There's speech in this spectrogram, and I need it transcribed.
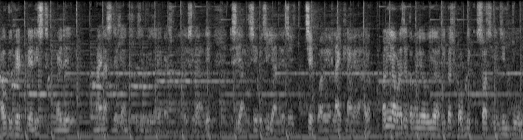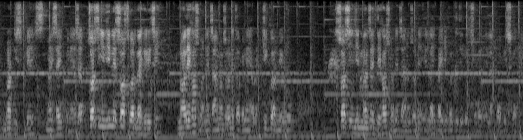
हाउ टु गेट प्लेलिस्ट मैले माइनसदेखि अनि त्यसपछि दुई हजार एक्काइस भनेर यसरी हालेँ यसरी हालिसकेपछि यहाँनिर चाहिँ चेक भयो लाइट लागेर आयो। अनि यहाँबाट चाहिँ तपाईँले अब यो request public search engine to not display my site भनेको छ। सर्च इन्जिनले सर्च गर्दाखेरि चाहिँ नदेखाओस् भन्ने चाहनुहुन्छ भने तपाईँले यहाँबाट टिक गर्ने हो। सर्च इन्जिनमा चाहिँ देखाओस् भन्ने चाहनुहुन्छ भने यसलाई बाई डिफल्ट त्यतिकै छोडेर यसलाई पब्लिस गर्ने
